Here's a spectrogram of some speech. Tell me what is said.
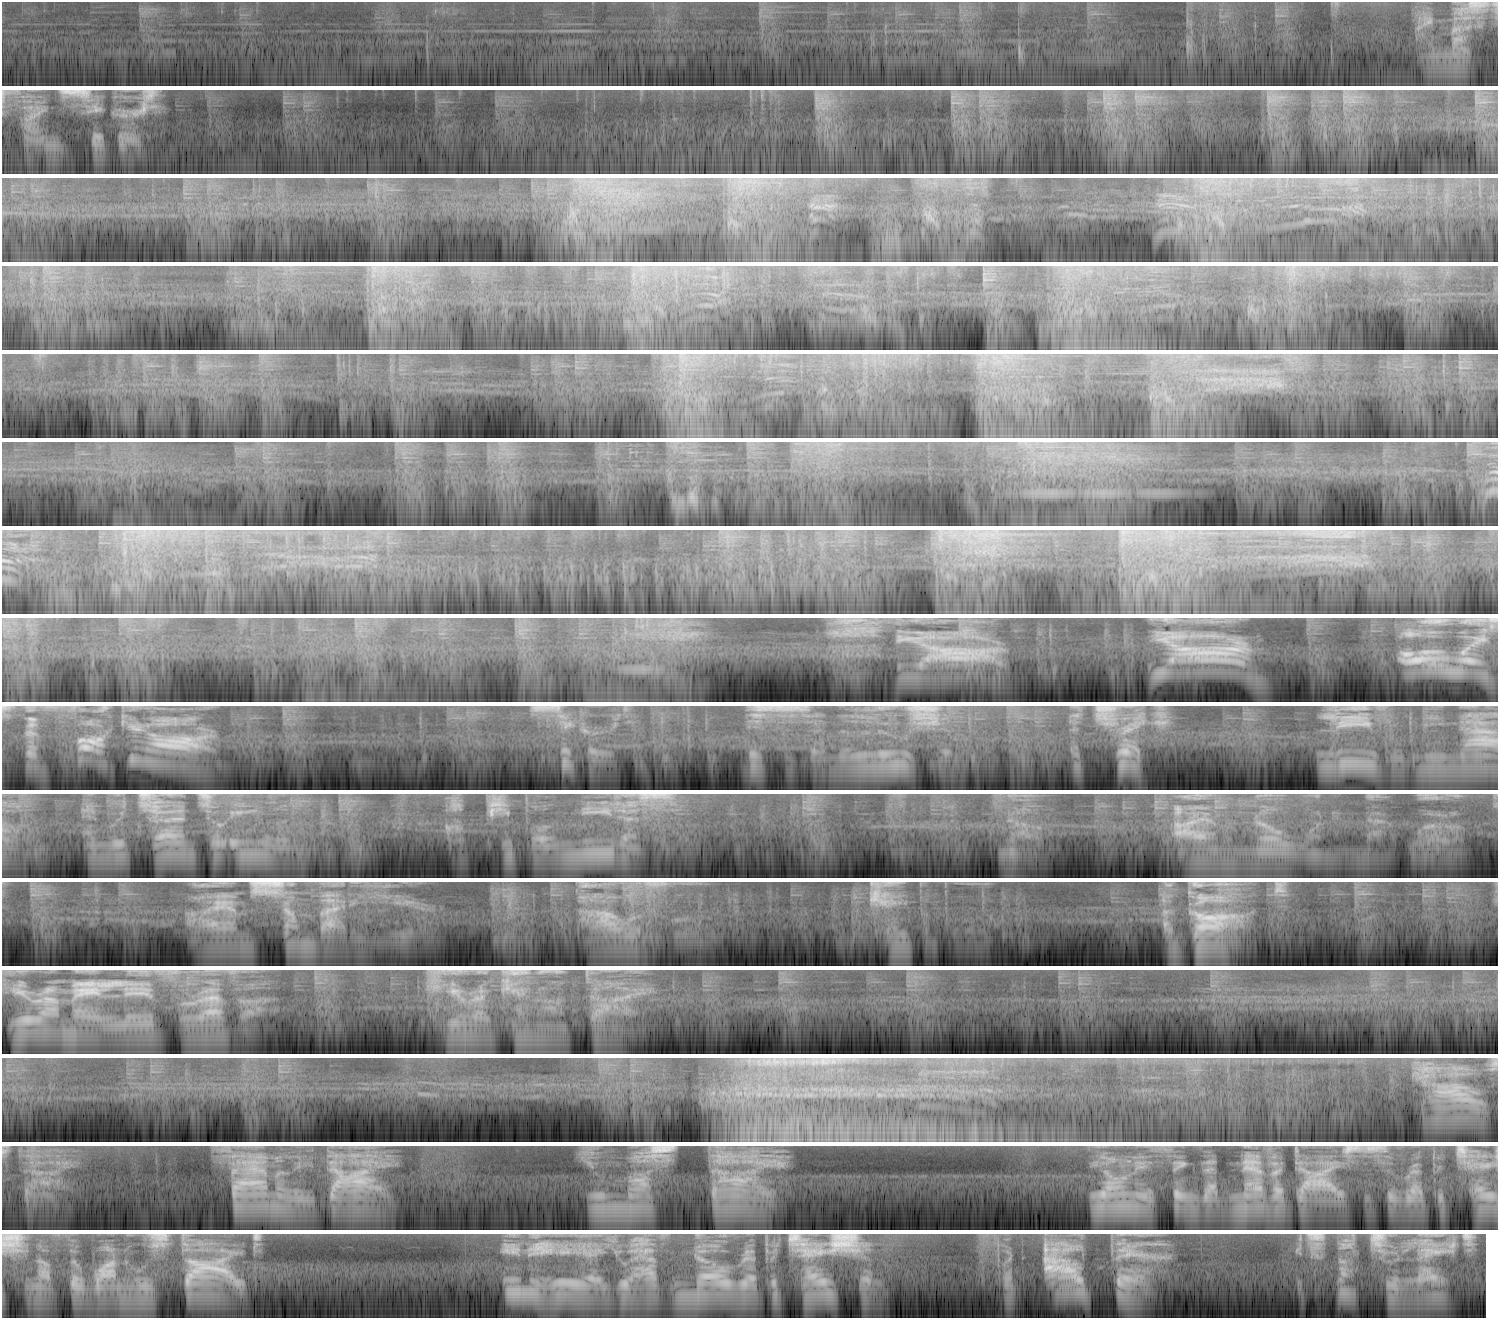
I must find Sigurd. The fucking arm! Sigurd, this is an illusion. A trick. Leave with me now and return to England. Our people need us. No, I am no one in that world. I am somebody here. Powerful, capable, a god. Here I may live forever. Here I cannot die. Cows die. Family die. You must die. The only thing that never dies is the reputation of the one who's died. In here, you have no reputation. But out there, it's not too late.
